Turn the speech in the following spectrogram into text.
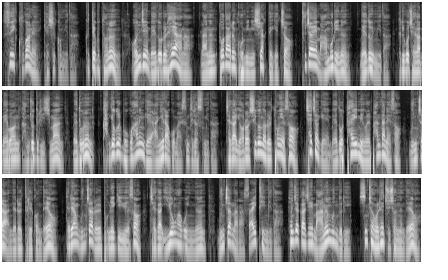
수익 구간에 계실 겁니다. 그때부터는 언제 매도를 해야 하나 라는 또 다른 고민이 시작되겠죠. 투자의 마무리는 매도입니다. 그리고 제가 매번 강조드리지만 매도는 가격을 보고 하는 게 아니라고 말씀드렸습니다. 제가 여러 시그널을 통해서 최적의 매도 타이밍을 판단해서 문자 안내를 드릴 건데요. 대량 문자를 보내기 위해서 제가 이용하고 있는 문자나라 사이트입니다. 현재까지 많은 분들이 신청을 해 주셨는데요.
